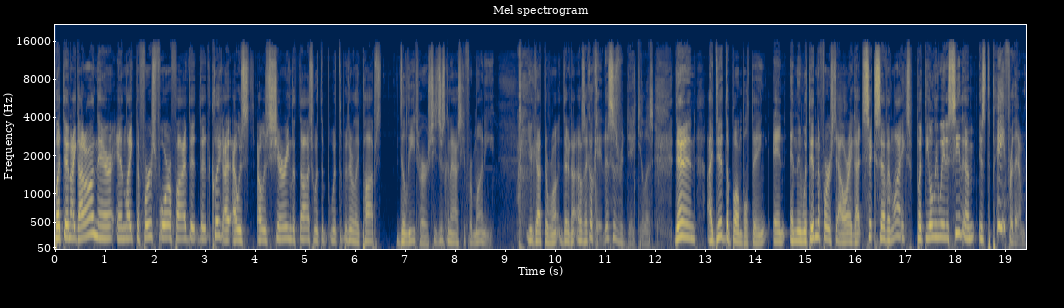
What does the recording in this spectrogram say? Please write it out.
But then I got on there, and like the first four or five that, that click, I, I was I was sharing the thoughts with the with the. They were like, "Pops, delete her. She's just going to ask you for money." You got the wrong. They're not, I was like, okay, this is ridiculous. Then I did the Bumble thing, and and then within the first hour, I got six, seven likes. But the only way to see them is to pay for them.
